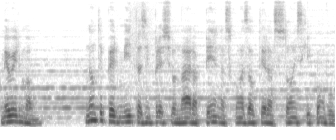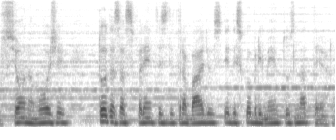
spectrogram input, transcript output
Meu irmão, não te permitas impressionar apenas com as alterações que convulsionam hoje todas as frentes de trabalhos e descobrimentos na Terra.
